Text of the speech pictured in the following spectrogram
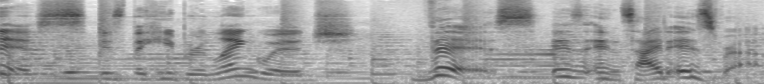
This is the Hebrew language. This is Inside Israel.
